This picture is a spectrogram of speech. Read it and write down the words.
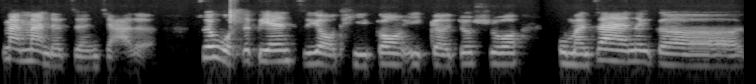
慢慢的增加的，所以我这边只有提供一个，就是说。我们在那个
